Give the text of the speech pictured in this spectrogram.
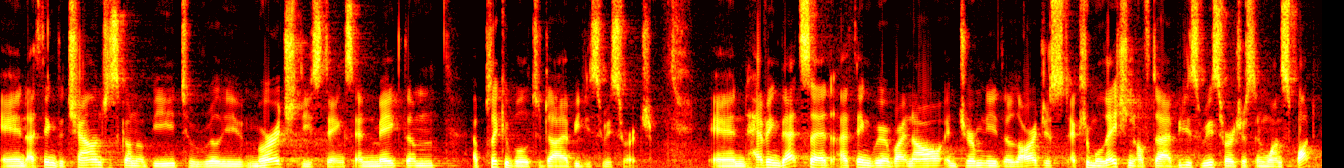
And I think the challenge is going to be to really merge these things and make them applicable to diabetes research. And having that said, I think we're by now in Germany the largest accumulation of diabetes researchers in one spot.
